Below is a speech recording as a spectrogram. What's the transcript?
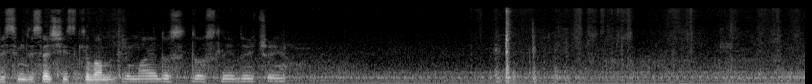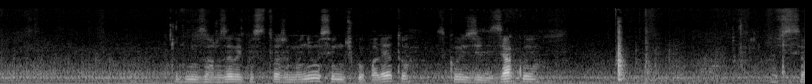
Вісімдесят шість кілометрів маю до, до слідуючої. Тут мені загрузили якусь теж меню, сінечку палету з якоюсь железякою. І все.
